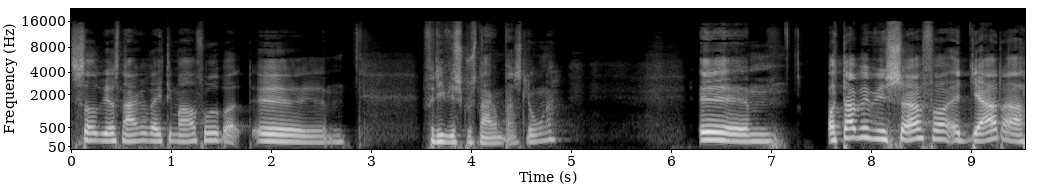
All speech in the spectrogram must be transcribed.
sad vi og snakkede rigtig meget om fodbold. Øh, fordi vi skulle snakke om Barcelona. Øh, og der vil vi sørge for, at jer, der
